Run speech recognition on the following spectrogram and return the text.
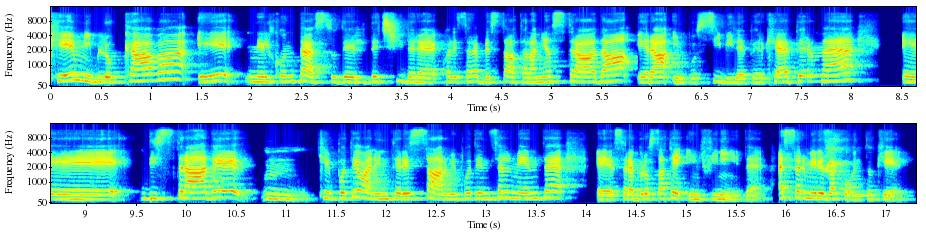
che mi bloccava e nel contesto del decidere quale sarebbe stata la mia strada era impossibile perché per me eh, di strade mh, che potevano interessarmi potenzialmente eh, sarebbero state infinite. Essermi resa conto che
